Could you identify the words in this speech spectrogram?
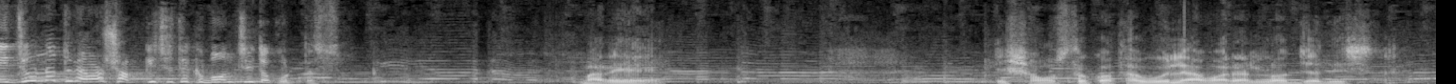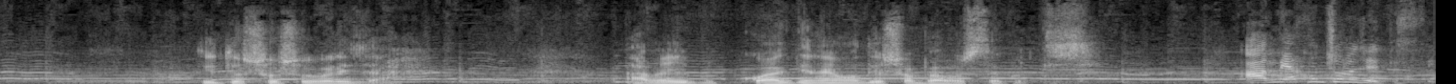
এই জন্য তুমি আমার সবকিছু থেকে বঞ্চিত করতেছো। মারে এই সমস্ত কথা বলে আমার আর লজ্জা দিস না। তুই তো শ্বশুর বাড়ি যা। আমি কয়েকদিনের মধ্যে সব ব্যবস্থা করতেছি। আমি এখন চলে যাইতেছি।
